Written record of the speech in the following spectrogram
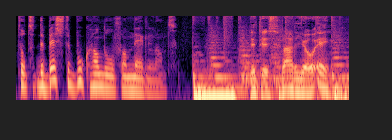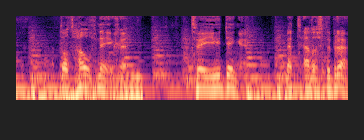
tot de beste boekhandel van Nederland. Dit is Radio 1. Tot half negen. Twee dingen. Met Alice de Bruin.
